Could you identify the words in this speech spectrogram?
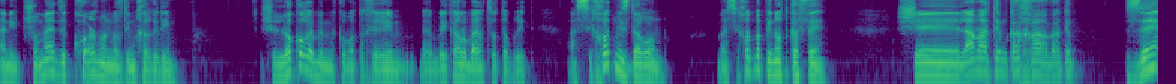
אני שומע את זה כל הזמן מעובדים חרדים. שלא קורה במקומות אחרים בעיקר לא בארצות הברית. השיחות מסדרון והשיחות בפינות קפה שלמה אתם ככה ואתם זה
